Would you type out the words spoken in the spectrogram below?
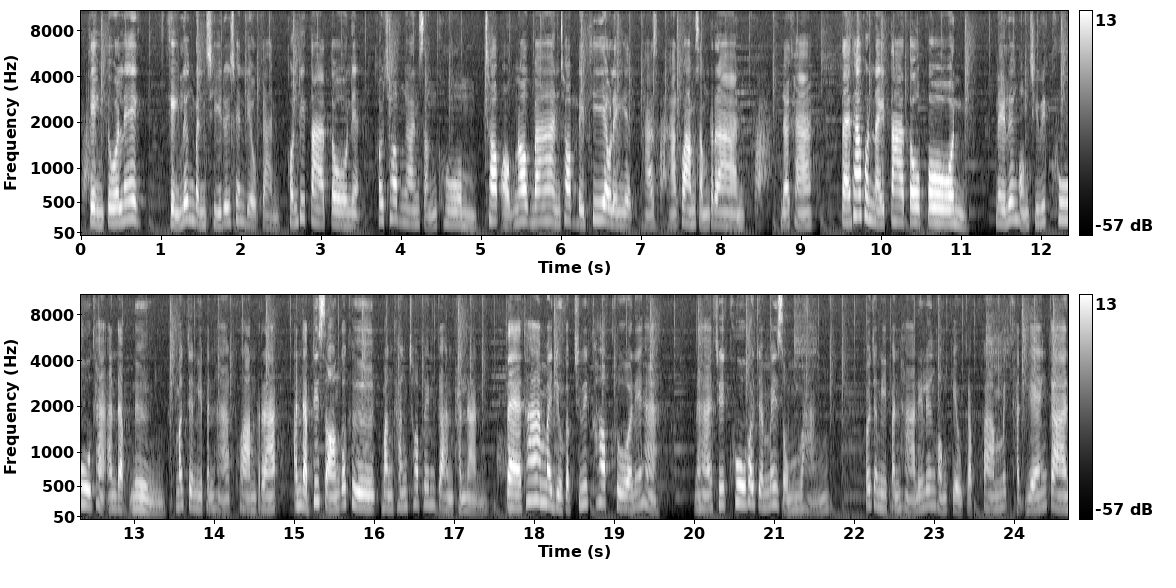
ค่ะเก่งตัวเลขเก่งเรื่องบัญชีด้วยเช่นเดียวกัน คนที่ตาโตเนี่ยเขาชอบงานสังคม ชอบออกนอกบ้าน ชอบไปเที่ยวอะไรเงี้ยหาหาความสำราญค่ะนะคะ แต่ถ้าคนไหนตาโตโปนในเรื่องของชีวิตคู่ค่ะ อันดับหนึ่งมักจะมีปัญหาความรัก อันดับที่สองก็คือบางครั้งชอบเล่นการพนัน แต่ถ้ามาอยู่กับชีวิตครอบครัวเนี่ยค่ะนะคะชีวิตคู่เขาจะไม่สมหวัง เขาจะมีปัญหาในเรื่องของเกี่ยวกับความไม่ขัดแย้งกัน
